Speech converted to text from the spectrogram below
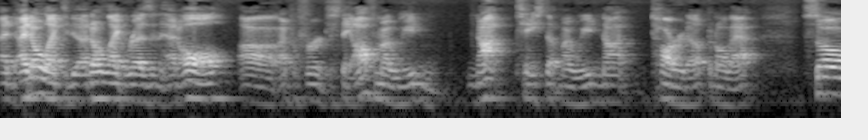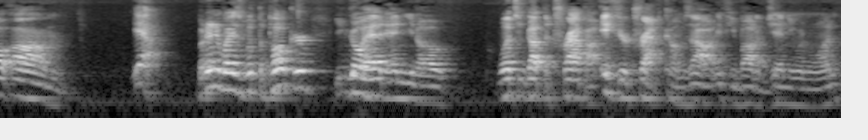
I, I don't like to do. I don't like resin at all. Uh, I prefer to stay off of my weed, and not taste up my weed, not tar it up and all that. So um, yeah. But anyways, with the poker, you can go ahead and you know once you've got the trap out, if your trap comes out, if you bought a genuine one,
